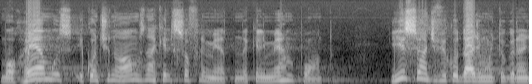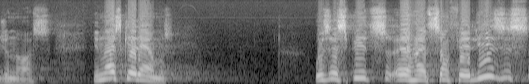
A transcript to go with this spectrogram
morremos e continuamos naquele sofrimento, naquele mesmo ponto. Isso é uma dificuldade muito grande nossa. E nós queremos. Os espíritos errantes são felizes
